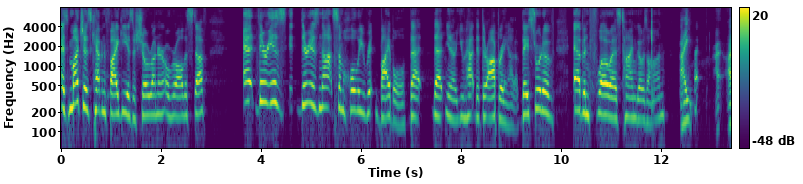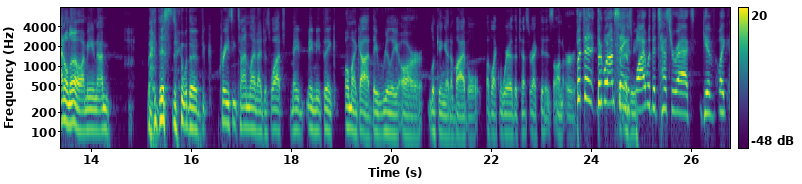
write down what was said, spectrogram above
as much as Kevin Feige is a showrunner over all this stuff, eh, there is there is not some holy written Bible that that you know you have that they're operating out of. They sort of ebb and flow as time goes on. I, I I don't know. I mean, I'm this with the crazy timeline I just watched made made me think, oh my god, they really are looking at a Bible of like where the Tesseract is on Earth. But then, but what I'm saying is, why would the Tesseract give like?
